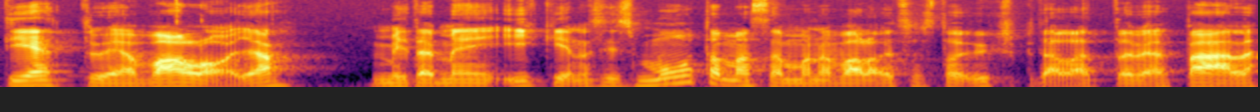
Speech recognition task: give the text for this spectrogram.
tiettyjä valoja, mitä me ei ikinä, siis muutama semmoinen valo, itse asiassa yksi pitää laittaa vielä päälle,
